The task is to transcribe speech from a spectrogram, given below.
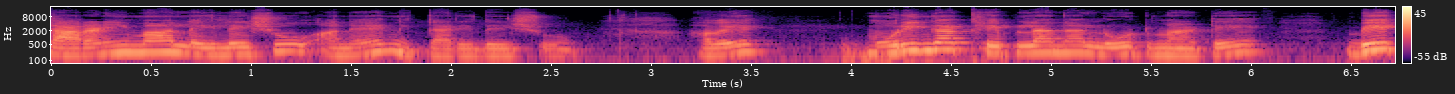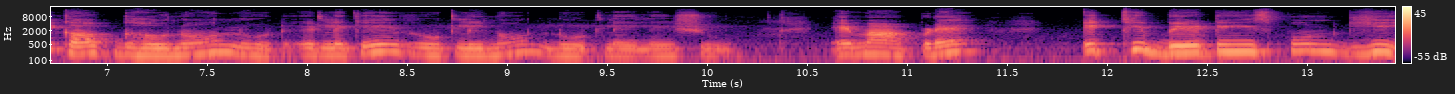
ચારણીમાં લઈ લઈશું અને નિતારી દઈશું. હવે મોરિંગા થેપલાના લોટ માટે બે કપ ઘઉંનો લોટ એટલે કે રોટલીનો લોટ લઈ લઈશું. એમાં આપણે એકથી બે ટીસ્પૂન ઘી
